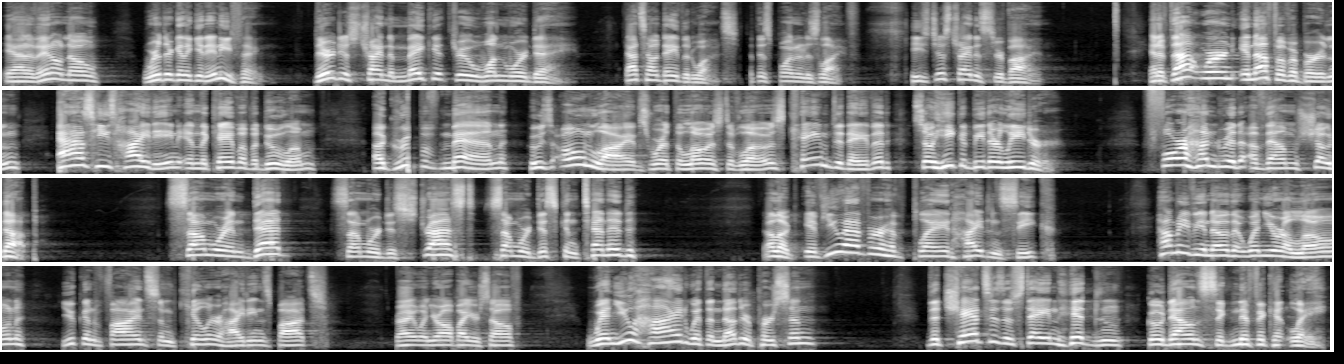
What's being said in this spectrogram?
And they don't know where they're going to get anything. They're just trying to make it through one more day. That's how David was at this point in his life. He's just trying to survive. And if that weren't enough of a burden, as he's hiding in the cave of Adullam, a group of men whose own lives were at the lowest of lows came to David so he could be their leader. 400 of them showed up. Some were in debt, some were distressed, some were discontented. Now, look, if you ever have played hide and seek, how many of you know that when you're alone, you can find some killer hiding spots, right? When you're all by yourself. When you hide with another person, the chances of staying hidden go down significantly,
